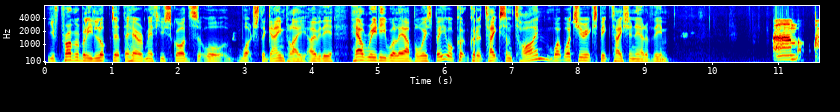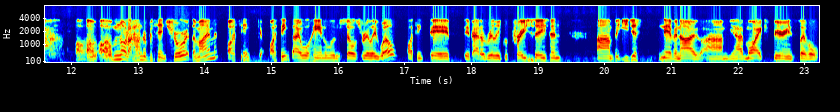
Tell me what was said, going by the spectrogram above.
You've probably looked at the Harold Matthews squads or watched the gameplay over there. How ready will our boys be, or could, could it take some time? What, what's your expectation out of them? Um, I'm not 100 percent sure at the moment. I think I think they will handle themselves really well. I think they've they've had a really good preseason, um, but you just never know. Um, you know, my experience level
